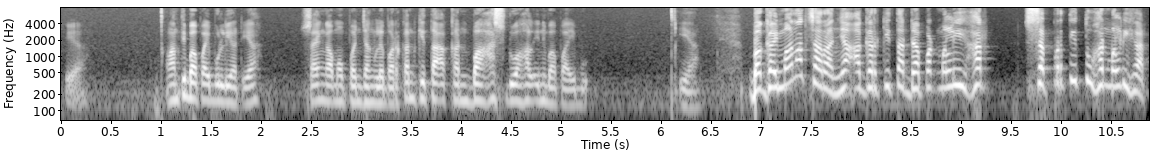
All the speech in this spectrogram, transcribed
Ya. Nanti Bapak Ibu lihat ya. Saya nggak mau panjang lebarkan, kita akan bahas dua hal ini Bapak Ibu. Ya. Bagaimana caranya agar kita dapat melihat seperti Tuhan melihat?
